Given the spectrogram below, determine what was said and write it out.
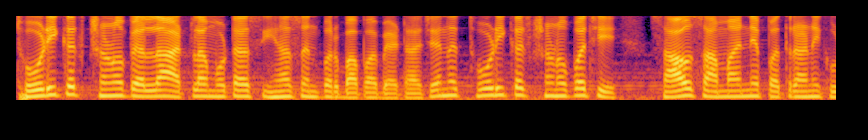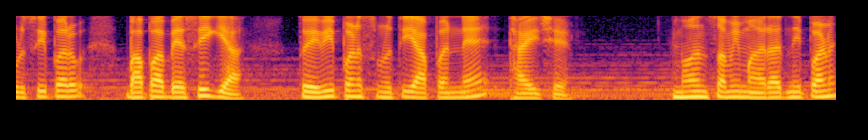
થોડીક જ ક્ષણો પહેલાં આટલા મોટા સિંહાસન પર બાપા બેઠા છે અને થોડીક જ ક્ષણો પછી સાવ સામાન્ય પતરાની ખુરશી પર બાપા બેસી ગયા. તો એવી પણ સ્મૃતિ આપણને થાય છે. મહંત સ્વામી મહારાજની પણ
